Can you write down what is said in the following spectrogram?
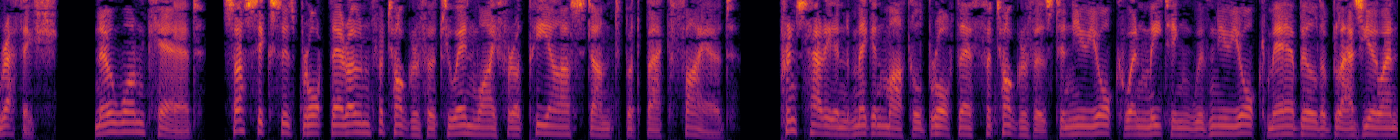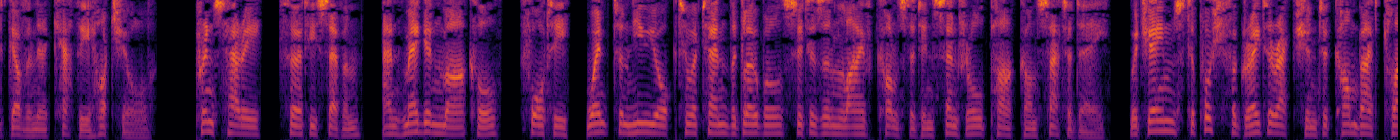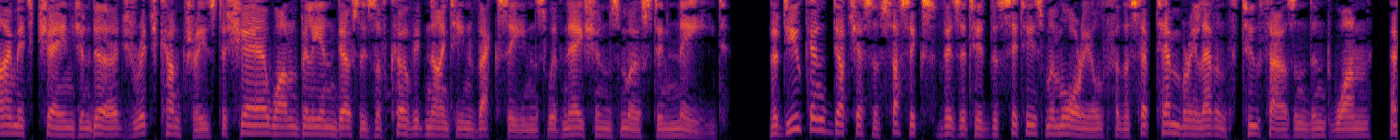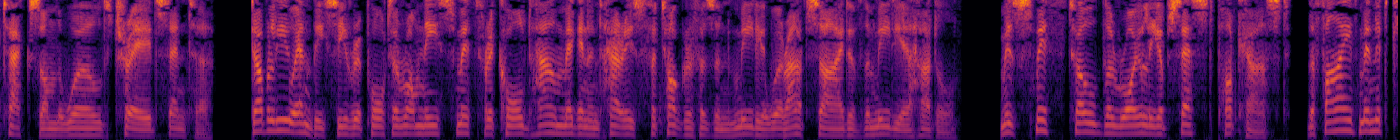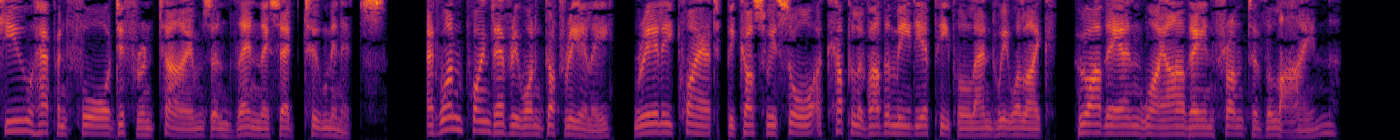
raffish. No one cared, Sussexes brought their own photographer to NY for a PR stunt but backfired. Prince Harry and Meghan Markle brought their photographers to New York when meeting with New York Mayor Bill de Blasio and Governor Kathy Hochul. Prince Harry, 37, and Meghan Markle, 40, went to New York to attend the Global Citizen Live concert in Central Park on Saturday which aims to push for greater action to combat climate change and urge rich countries to share 1 billion doses of COVID-19 vaccines with nations most in need. The Duke and Duchess of Sussex visited the city's memorial for the September 11, 2001, attacks on the World Trade Center. WNBC reporter Romney Smith recalled how Meghan and Harry's photographers and media were outside of the media huddle. Ms. Smith told the Royally Obsessed podcast, the five-minute queue happened four different times and then they said two minutes. At one point everyone got really, really quiet because we saw a couple of other media people and we were like, who are they and why are they in front of the line?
